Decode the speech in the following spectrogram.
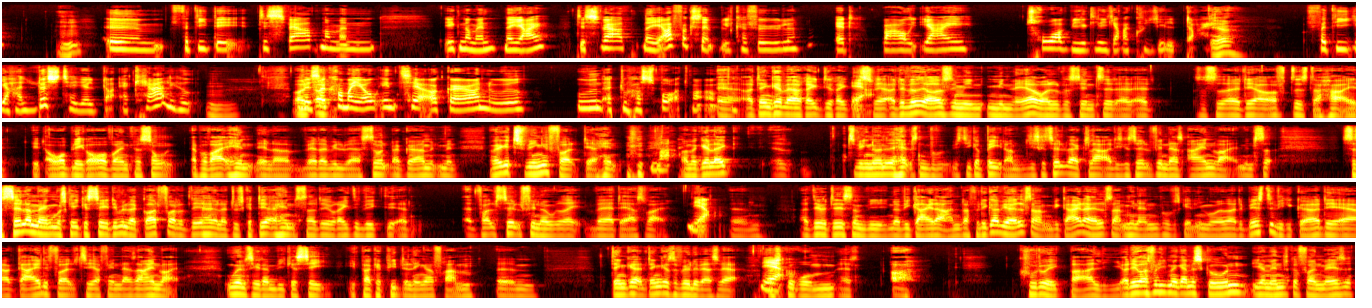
Mm. Øhm, fordi det, det er svært, når man, ikke når man, når jeg, det er svært, når jeg for eksempel kan føle, at wow, jeg tror virkelig, jeg kunne hjælpe dig. Ja. Fordi jeg har lyst til at hjælpe dig af kærlighed. Mm. Og, Men så kommer jeg jo ind til at gøre noget, uden at du har spurgt mig om ja, det. og den kan være rigtig, rigtig Ja. svær. Og det ved jeg også i min, min lærerrolle på Sinset, at, at så sidder jeg der oftest, der har et, et overblik over, hvor en person er på vej hen, eller hvad der vil være sundt at gøre, men, men man kan ikke tvinge folk derhen. Nej. og man kan heller ikke øh, tvinge noget ned i halsen, hvis de ikke har bedt om det. De skal selv være klar, og de skal selv finde deres egen vej. Men så, så selvom man måske kan se, at det vil være godt for dig det her, eller du skal derhen, så er det jo rigtig vigtigt, at, at folk selv finder ud af, hvad er deres vej. Ja, Øhm, og det er jo det, som vi, når vi guider andre, for det gør vi jo alle sammen. Vi guider alle sammen hinanden på forskellige måder, og det bedste, vi kan gøre, det er at guide folk til at finde deres egen vej, uanset om vi kan se et par kapitler længere fremme. Øhm, den, kan, den kan selvfølgelig være svær Ja. at skulle rumme, at åh, kunne du ikke bare lige? Og det er jo også, fordi man gerne vil skåne de her mennesker for en masse,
